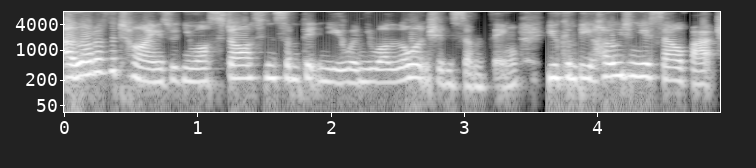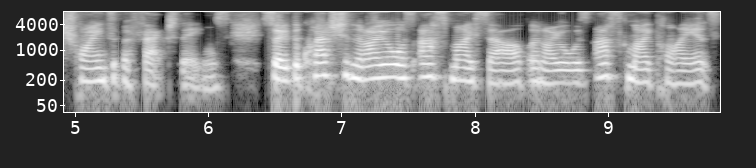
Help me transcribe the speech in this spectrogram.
a lot of the times when you are starting something new, when you are launching something, you can be holding yourself back trying to perfect things. So, the question that I always ask myself and I always ask my clients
